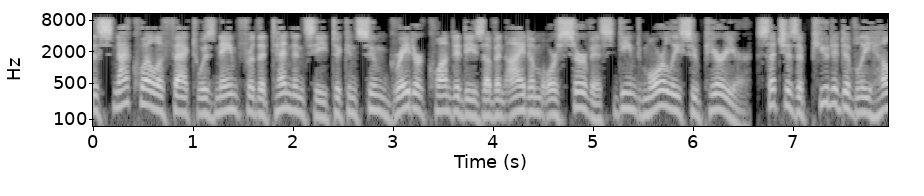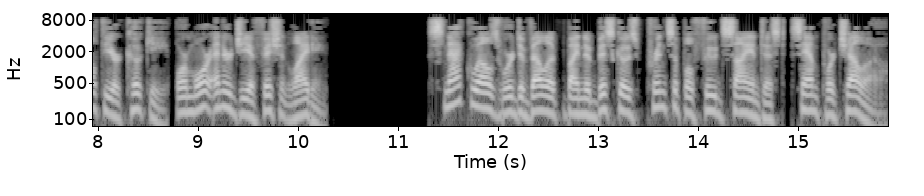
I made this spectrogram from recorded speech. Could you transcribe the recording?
The Snackwell effect was named for the tendency to consume greater quantities of an item or service deemed morally superior, such as a putatively healthier cookie, or more energy-efficient lighting. Snackwells were developed by Nabisco's principal food scientist, Sam Porcello.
